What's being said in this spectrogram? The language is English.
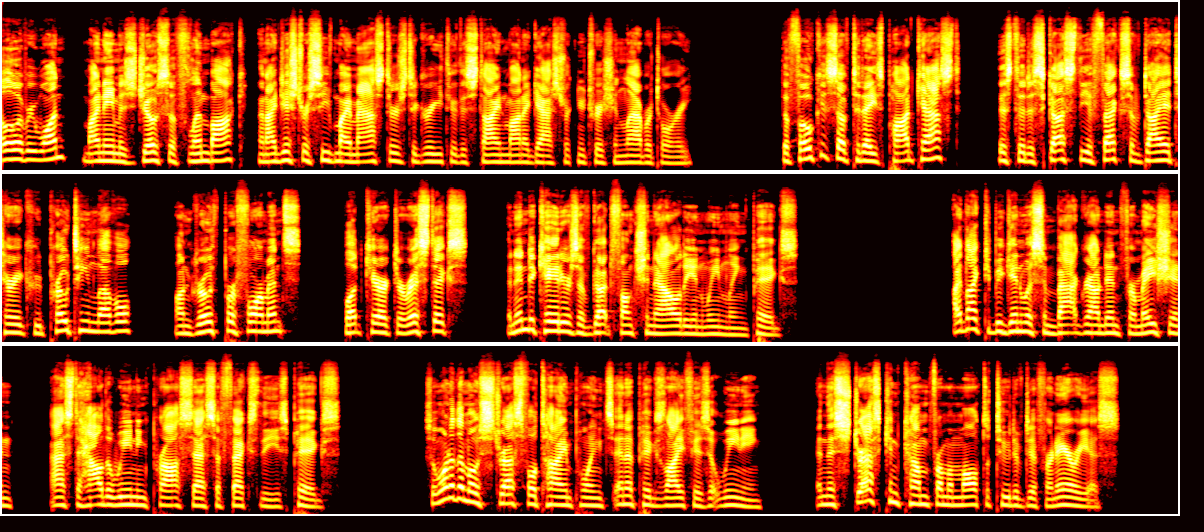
Hello, everyone. My name is Joseph Limbach, and I just received my master's degree through the Stein Monogastric Nutrition Laboratory. The focus of today's podcast is to discuss the effects of dietary crude protein level on growth performance, blood characteristics, and indicators of gut functionality in weanling pigs. I'd like to begin with some background information as to how the weaning process affects these pigs. So, one of the most stressful time points in a pig's life is at weaning, and this stress can come from a multitude of different areas.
